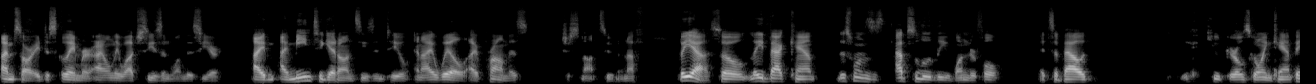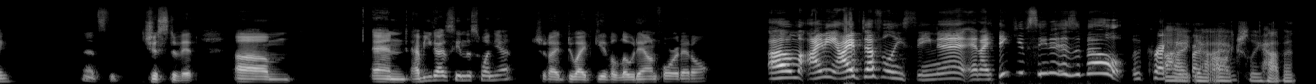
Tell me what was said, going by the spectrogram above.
I'm sorry, disclaimer. I only watched season one this year. I I mean to get on season two, and I will. I promise. Just not soon enough. But yeah, so laid back camp. This one's absolutely wonderful. It's about cute girls going camping. That's the gist of it. Um, and have you guys seen this one yet? Should I do I give a lowdown for it at all? Um, I mean, I've definitely seen it, and I think you've seen it, Isabel. Uh, Correct me I if I'm yeah, I actually haven't,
